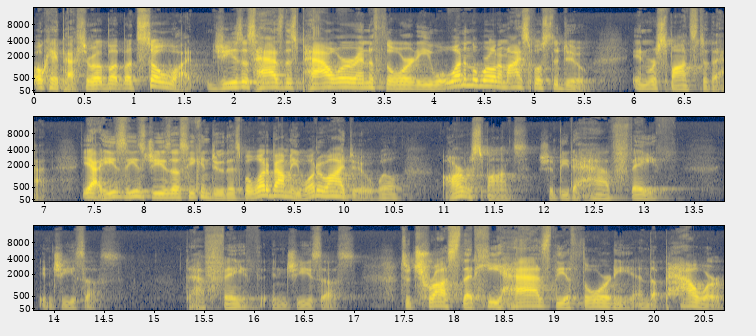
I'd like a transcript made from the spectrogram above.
Okay, Pastor, but, but so what? Jesus has this power and authority. What in the world am I supposed to do in response to that? Yeah, he's, he's Jesus, he can do this, but what about me? What do I do? Well, our response should be to have faith in Jesus, to have faith in Jesus, to trust that he has the authority and the power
